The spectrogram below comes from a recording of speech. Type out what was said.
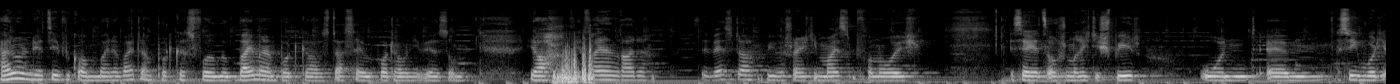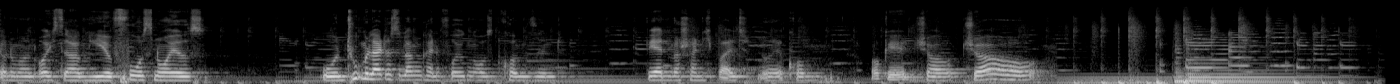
Hallo und herzlich willkommen bei einer weiteren Podcast-Folge bei meinem Podcast, das Harry Potter Universum. Ja, wir feiern gerade Silvester, wie wahrscheinlich die meisten von euch. Ist ja jetzt auch schon richtig spät. Und ähm, deswegen wollte ich auch nochmal an euch sagen, hier, frohes Neues. Und tut mir leid, dass so lange keine Folgen rausgekommen sind. Werden wahrscheinlich bald neue kommen. Okay, ciao, ciao.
